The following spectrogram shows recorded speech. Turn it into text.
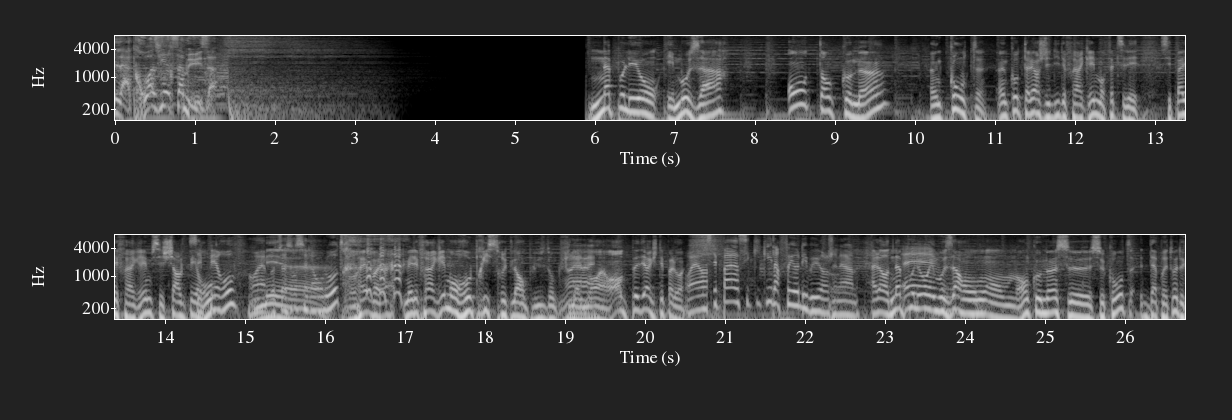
La croisière s'amuse. Napoléon et Mozart ont en commun un conte. Un conte, tout à l'heure j'ai dit des frères Grimm, en fait c'est les- c'est pas les frères Grimm, c'est Charles C'est Perrault. Perrault. Ouais, Mais, bah, de toute façon, c'est euh, l'un ou l'autre. Ouais, voilà. Mais les frères Grimm ont repris ce truc-là en plus, donc finalement, on peut dire que j'étais pas loin. Ouais, on sait pas c'est qui qui l'a fait au début en général. Alors, Napoléon Eh, et Mozart ont en, en commun ce, ce conte. D'après toi, de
